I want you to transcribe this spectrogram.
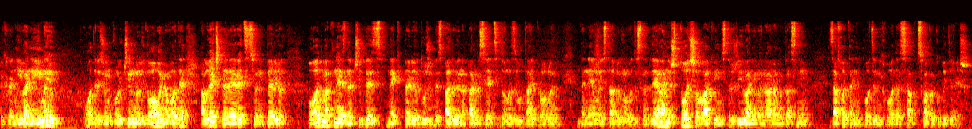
prihranjivanja imaju određenu količinu ili dovoljno vode, ali već kada je recesioni period podmakne, znači bez neki period duži bez padavina, par meseci dolaze u taj problem da nemaju stabilno vodosnabdevanje, što će ovakvim istraživanjima i naravno kasnijim zahvatanjem podzemnih voda svakako biti rešeno.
